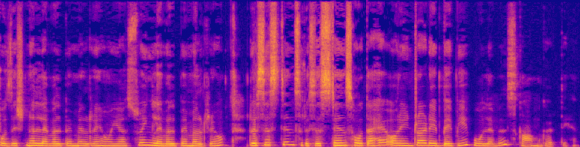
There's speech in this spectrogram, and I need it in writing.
पोजिशनल लेवल पर मिल रहे हों या स्विंग लेवल पर मिल रहे हों रेसिस्टेंस रेसिस्टेंस होता है और इंट्राडे पे भी वो लेवल्स काम करते हैं।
